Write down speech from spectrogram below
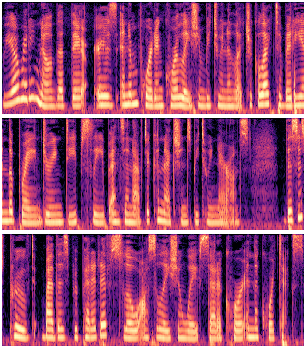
We already know that there is an important correlation between electrical activity in the brain during deep sleep and synaptic connections between neurons. This is proved by the repetitive slow oscillation waves that occur in the cortex.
